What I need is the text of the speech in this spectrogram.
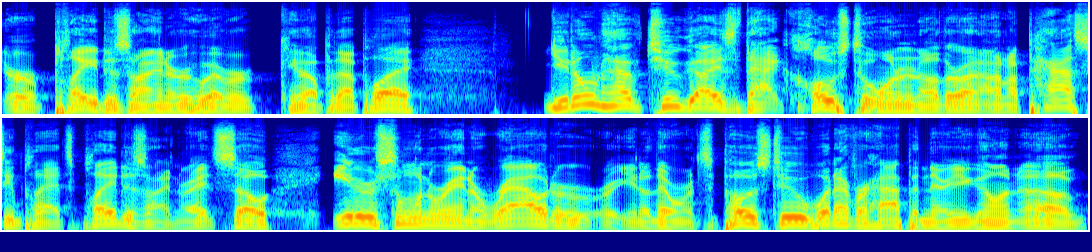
or play designer, whoever came up with that play, you don't have two guys that close to one another on, a passing play. It's play design, right? So either someone ran a route or, or you know they weren't supposed to. Whatever happened there, you're going, oh,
